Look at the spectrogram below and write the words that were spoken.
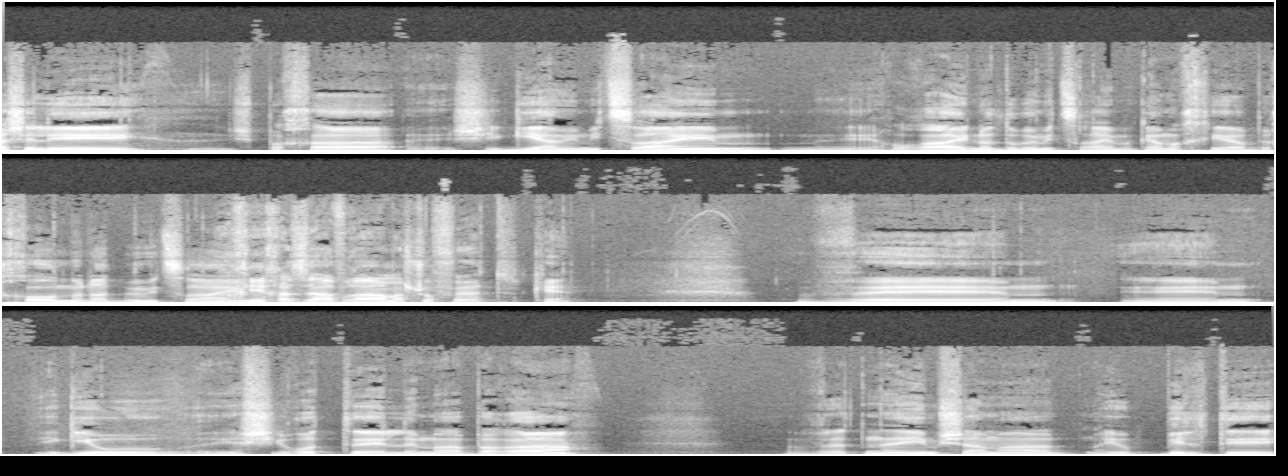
אה, שלי, משפחה שהגיעה ממצרים, אה, הוריי נולדו במצרים, גם אחי הבכור נולד במצרים. אחיך זה אברהם, השופט? כן. והגיעו ישירות אה, למעברה, והתנאים שם היו בלתי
